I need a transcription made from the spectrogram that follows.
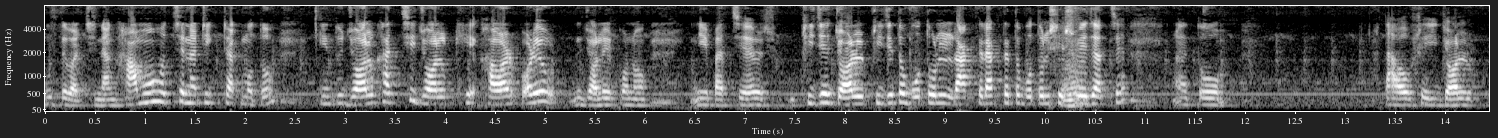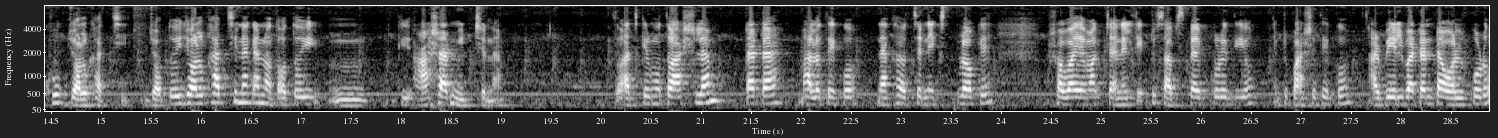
বুঝতে পারছি না। ঘামও হচ্ছে না ঠিকঠাক মতো কিন্তু জল খাচ্ছি জল খেয়ে খাওয়ার পরেও জলের কোনো ইয়ে পাচ্ছে। ফ্রিজে জল ফ্রিজে তো বোতল রাখতে রাখতে তো বোতল শেষ হয়ে যাচ্ছে। তো তাও সেই জল খুব জল খাচ্ছি। যতই জল খাচ্ছি না কেন ততই আশার মিটছে না। তো আজকের মতো আসলাম। টাটা ভালো থেকো। দেখা হচ্ছে নেক্সট ব্লকে সবাই আমার চ্যানেলটি একটু সাবস্ক্রাইব করে দিও, একটু পাশে থেকো, আর বেল বাটনটা অল করো,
